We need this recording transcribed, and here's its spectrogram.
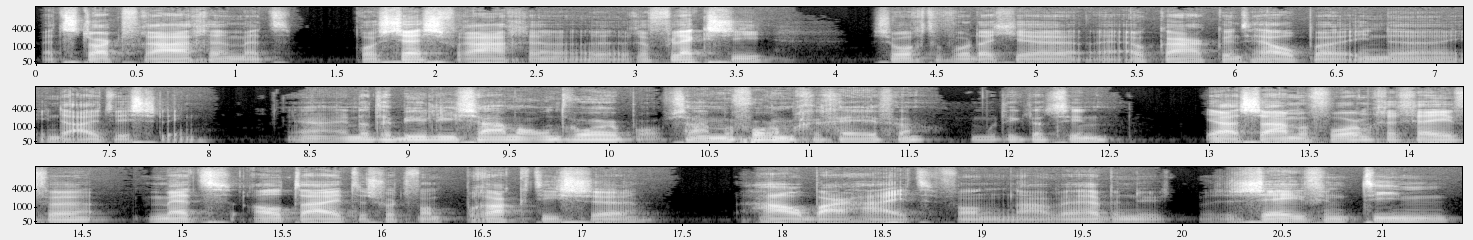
met startvragen, met procesvragen, uh, reflectie, zorgt ervoor dat je eh, elkaar kunt helpen in de, in de uitwisseling. Ja, en dat hebben jullie samen ontworpen of samen vormgegeven? Hoe moet ik dat zien? Ja, samen vormgegeven met altijd een soort van praktische haalbaarheid. Van, nou, we hebben nu 17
